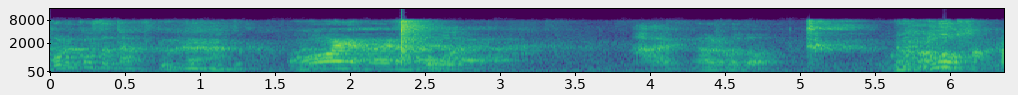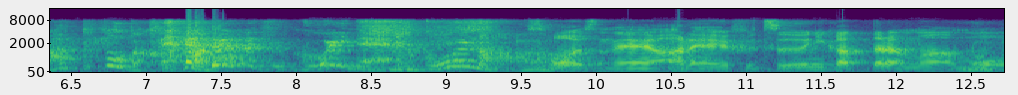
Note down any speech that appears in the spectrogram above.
それこそタツくんか はいはいはいはいははいい。なるほどお父さんラプトだ買ったのすごいねすごいな。そうですね。あれ普通に買ったらまあもう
